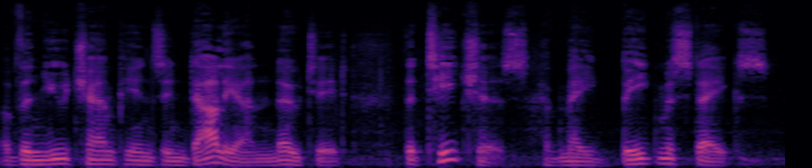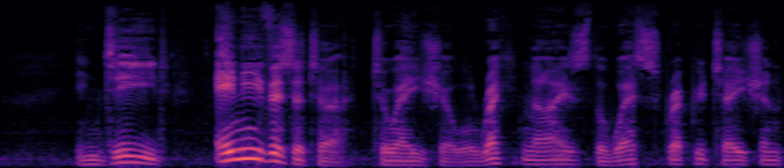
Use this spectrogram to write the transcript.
of the new champions in Dalian noted, the teachers have made big mistakes. Indeed, any visitor to Asia will recognize the West's reputation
